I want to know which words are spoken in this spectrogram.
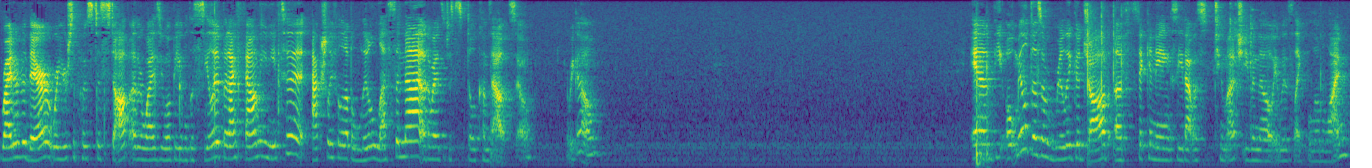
right over there where you're supposed to stop otherwise you won't be able to seal it but I found that you need to actually fill it up a little less than that otherwise it just still comes out so here we go And the oatmeal does a really good job of thickening. See, that was too much, even though it was like below the line.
